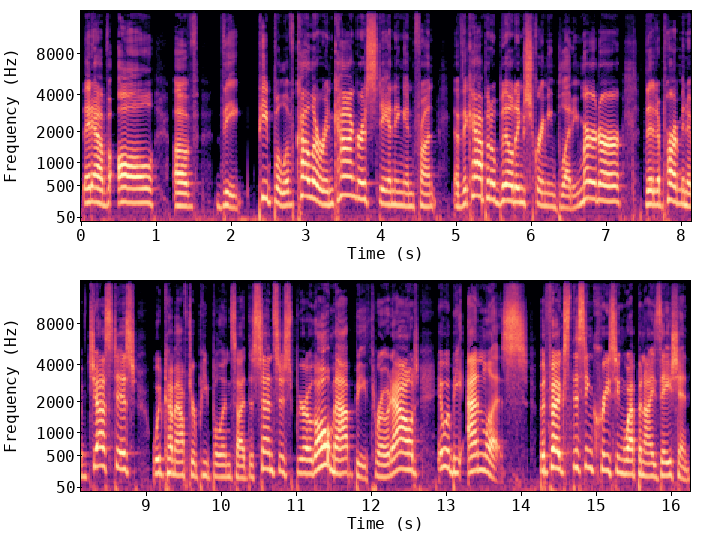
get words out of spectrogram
They'd have all of the people of color in Congress standing in front of the Capitol building screaming bloody murder. The Department of Justice would come after people inside the Census Bureau. The whole map be thrown out. It would be endless. But folks, this increasing weaponization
